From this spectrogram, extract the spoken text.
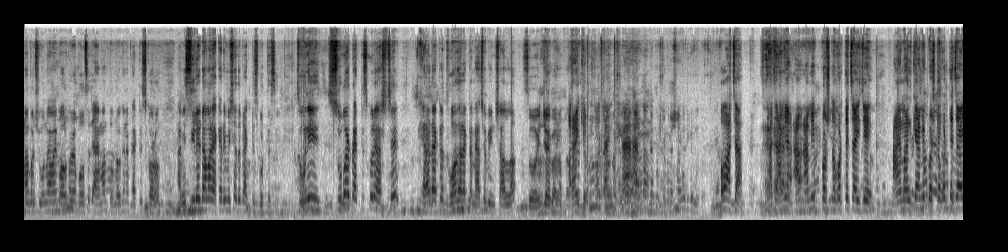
না বাট সুমন ভাই আমাকে কল করে বলছে যে, আয়মান, তোমরা ওখানে প্র্যাকটিস করো। আমি সিলেটে আমার একাডেমির সাথে প্র্যাকটিস করতেছি। তো উনি সুপার প্র্যাকটিস করে আসছে। খেলাটা একটা ধোয়াধার একটা ম্যাচ হবে ইনশাআল্লাহ। সো এনজয় করো আপনারা। থ্যাংক ইউ থ্যাংক ইউ হ্যাঁ হ্যাঁ। ও আচ্ছা। আচ্ছা আমি আমি প্রশ্ন করতে চাই যে আয়মানকে আমি প্রশ্ন করতে চাই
